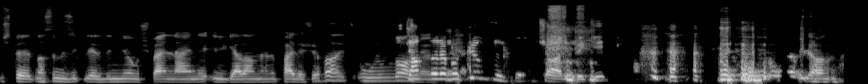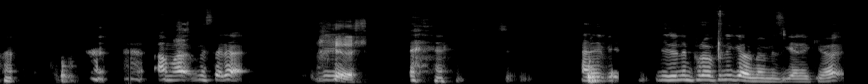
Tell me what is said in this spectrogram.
işte nasıl müzikleri dinliyormuş benimle aynı ilgi alanlarını paylaşıyor falan hiç umurumda olmuyor. Kitaplara bakıyor musun Çağrı peki? Ama mesela bir, evet. hani bir, birinin profilini görmemiz gerekiyor.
